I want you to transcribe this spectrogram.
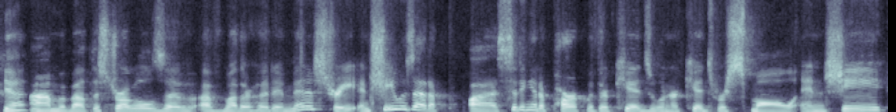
yeah, um, about the struggles of, of motherhood and ministry. And she was at a uh, sitting at a park with her kids when her kids were small, and she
